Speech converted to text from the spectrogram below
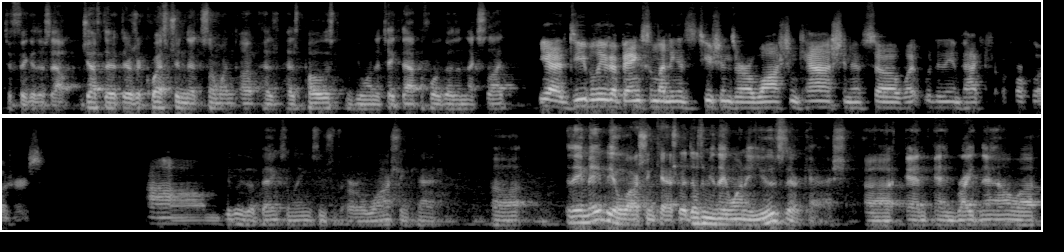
to figure this out. Jeff, there, there's a question that someone uh, has, has posed. Do you want to take that before we go to the next slide? Yeah, do you believe that banks and lending institutions are awash in cash? And if so, what would be the impact of foreclosures? Um, do You believe that banks and lending institutions are awash in cash? Uh, They may be awash in cash, but it doesn't mean they want to use their cash. Uh, And, and right now, uh,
